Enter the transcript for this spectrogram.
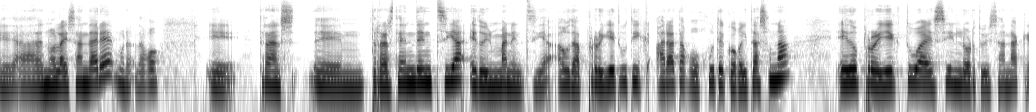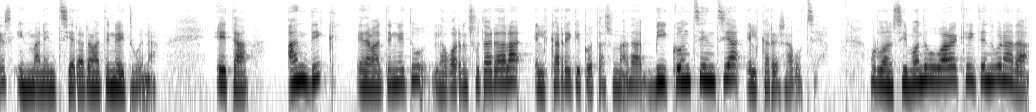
e, nola izan dare, bueno, dago, e, trans, e, transcendentzia edo inmanentzia, hau da, proiektutik aratago juteko gaitasuna, edo proiektua ezin lortu izanak, ez, inmanentziara eramaten gaituena. Eta handik, eramaten gaitu, laugarren zuta bera dela, elkarrekiko tasuna da, bi kontzientzia elkarre ezagutzea. Orduan, Simon de Bubarak egiten duena da,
